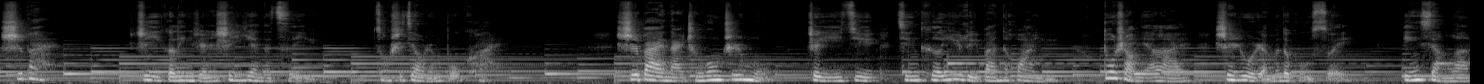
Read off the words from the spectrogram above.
失败是一个令人生厌的词语，总是叫人不快。失败乃成功之母这一句金科玉律般的话语，多少年来深入人们的骨髓，影响了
